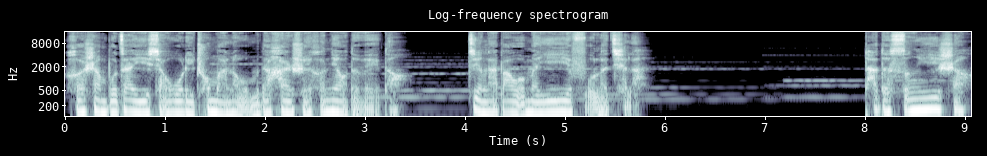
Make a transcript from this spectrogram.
和尚不在意小屋里充满了我们的汗水和尿的味道，进来把我们一一扶了起来。他的僧衣上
